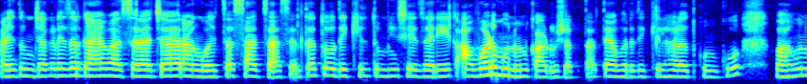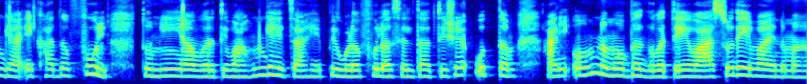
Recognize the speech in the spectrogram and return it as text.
आणि तुमच्याकडे जर गाय वासराच्या रांगोळीचा साचा असेल तर तो देखील तुम्ही शेजारी एक आवड म्हणून काढू शकता. त्यावर देखील हळद कुंकू वाहून घ्या. एखादं फूल तुम्ही यावरती वाहून घ्यायचं आहे. पिवळं फूल असेल तर अतिशय उत्तम. आणि ओम नमो भगवते देवाय नमः।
